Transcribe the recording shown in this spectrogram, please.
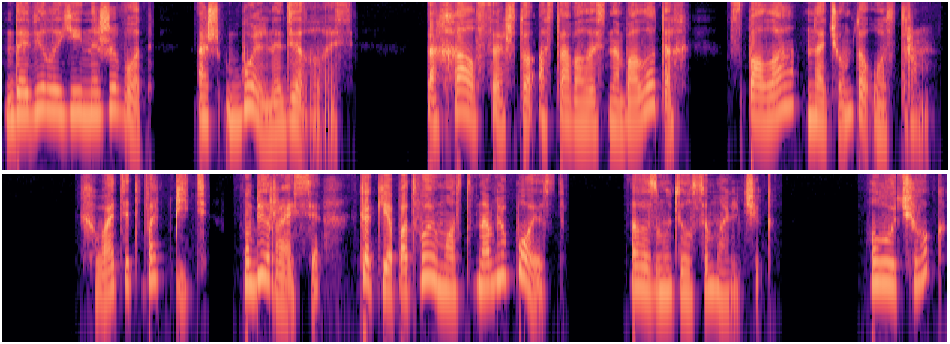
давила ей на живот, аж больно делалось. Тахался, что оставалась на болотах, спала на чем-то остром. «Хватит вопить! Убирайся! Как я, по-твоему, остановлю поезд?» — возмутился мальчик. «Лучок?»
